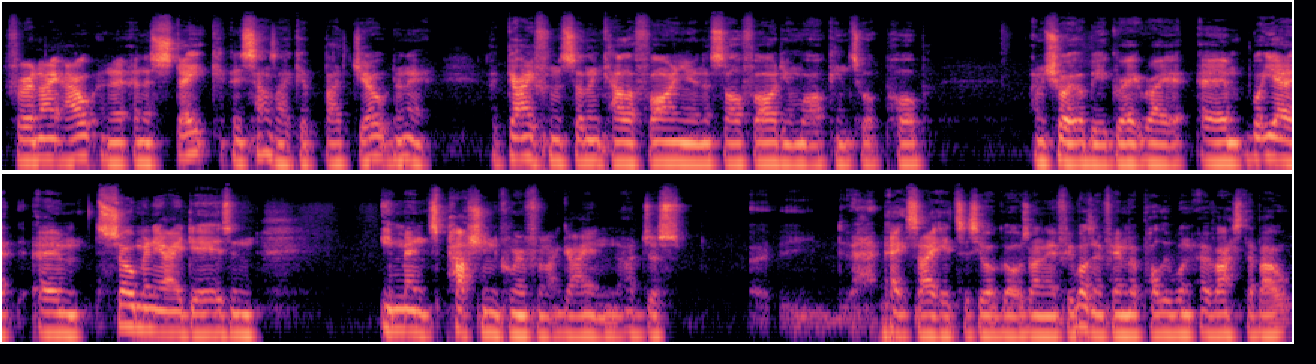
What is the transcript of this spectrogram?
for a night out and a, and a steak. It sounds like a bad joke, doesn't it? A guy from Southern California and a Salfordian walk into a pub. I'm sure it'll be a great riot. Um, but yeah, um, so many ideas and immense passion coming from that guy, and I just excited to see what goes on. If it wasn't for him, I probably wouldn't have asked about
